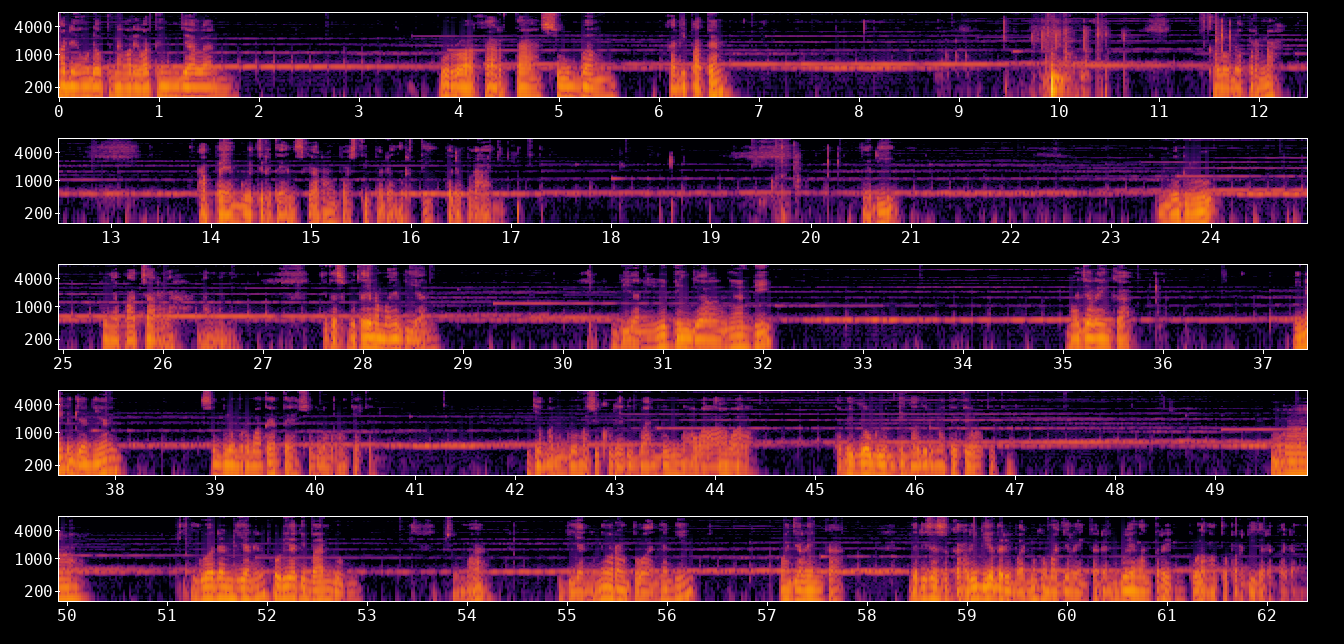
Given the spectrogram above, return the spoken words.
ada yang udah pernah ngelewatin jalan Purwakarta, Subang, Kadipaten? Kalau udah pernah, apa yang gue ceritain sekarang pasti pada ngerti, pada paham. Jadi, gue dulu punya pacar lah namanya. Kita sebut aja namanya Dian. Dian ini tinggalnya di Majalengka. Ini kejadian sebelum rumah teteh, sebelum rumah teteh. Zaman gue masih kuliah di Bandung awal-awal. Tapi gue belum tinggal di rumah teteh waktu itu. Uh, gue dan Dian ini kuliah di Bandung. Cuma Dian ini orang tuanya di Majalengka. Jadi sesekali dia dari Bandung ke Majalengka dan gue yang nganterin pulang atau pergi kadang-kadang.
